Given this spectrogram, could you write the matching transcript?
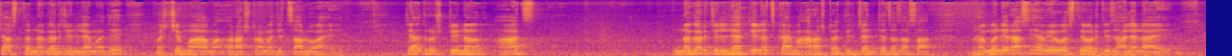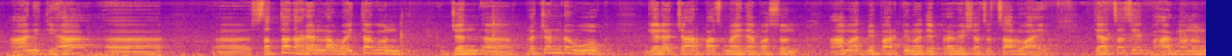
जास्त नगर जिल्ह्यामध्ये पश्चिम महाराष्ट्रामध्ये चालू आहे त्या दृष्टीनं आज नगर जिल्ह्यातीलच काय महाराष्ट्रातील जनतेचा जसा भ्रमनिरास या व्यवस्थेवरती झालेला आहे. आणि ह्या सत्ताधाऱ्यांना वैतागून जन प्रचंड ओघ गेल्या चार पाच महिन्यापासून आम आदमी पार्टीमध्ये प्रवेशाचं चालू आहे. त्याचाच एक भाग म्हणून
